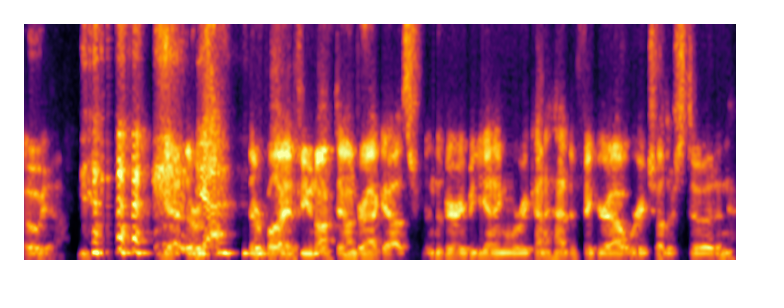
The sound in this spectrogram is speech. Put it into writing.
Oh, yeah. yeah, there was yeah. there were probably a few knockdown dragouts in the very beginning where we kind of had to figure out where each other stood and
